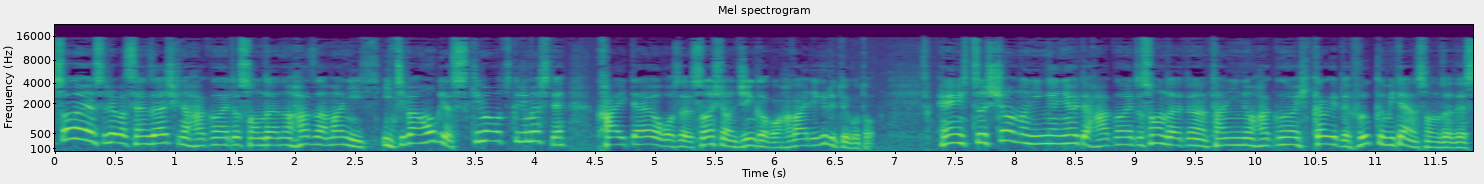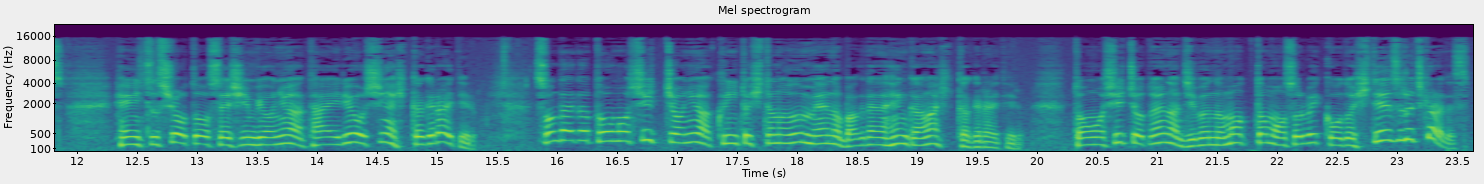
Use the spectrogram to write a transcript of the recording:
そのようにすれば潜在意識の迫害と存在の狭間に一番大きな隙間を作りまして、解体を起こせる、その人の人格を破壊できるということ。変質症の人間において迫害と存在というのは他人の迫害を引っ掛けてフックみたいな存在です。変質症と精神病には大量死が引っ掛けられている。存在と統合失調には国と人の運命の莫大な変化が引っ掛けられている。統合失調というのは自分の最も恐るべき行動を否定する力です。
